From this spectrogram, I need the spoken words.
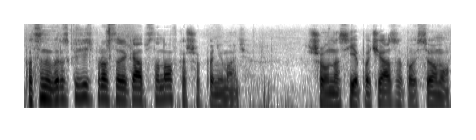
Пацани, ви розкажіть просто, яка обстановка, щоб розуміти. Що у нас є по часу, по всьому.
